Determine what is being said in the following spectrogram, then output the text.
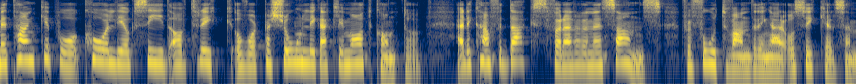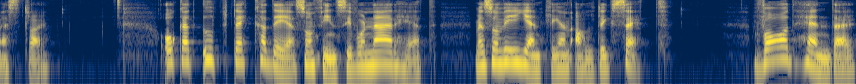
Med tanke på koldioxidavtryck och vårt personliga klimatkonto är det kanske dags för en renässans för fotvandringar och cykelsemestrar. Och att upptäcka det som finns i vår närhet men som vi egentligen aldrig sett. Vad händer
